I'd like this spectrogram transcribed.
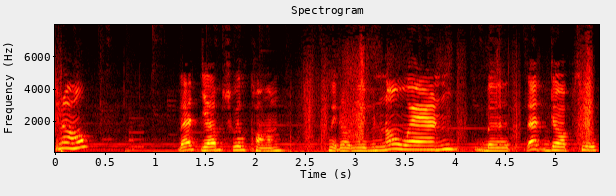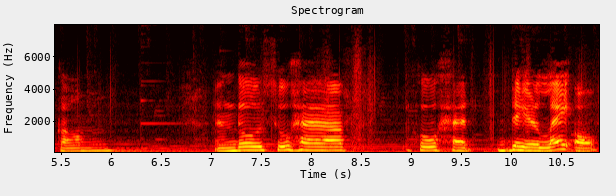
You know, that jobs will come. We don't even know when, but that jobs will come. And those who have who had their layoff,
